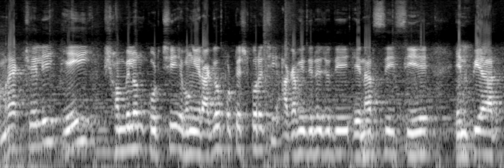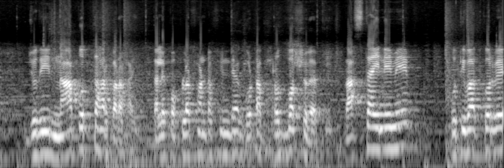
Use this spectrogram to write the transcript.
আমরা অ্যাকচুয়ালি এই সম্মেলন করছি এবং এর আগেও প্রোটেস্ট করেছি। আগামী দিনে যদি এনআরসি সিএ এনপিআর যদি না প্রত্যাহার করা হয়, তাহলে পপুলার ফ্রন্ট অফ ইন্ডিয়া গোটা ভারতবর্ষব্যাপী রাস্তায় নেমে প্রতিবাদ করবে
